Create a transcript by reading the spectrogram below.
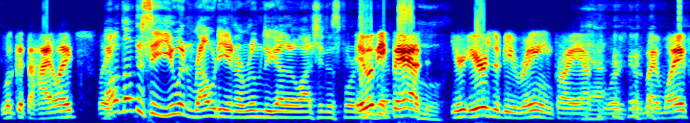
look at the highlights. I would love to see you and Rowdy in a room together watching the sport. it would be bad. Ooh. Your ears would be ringing probably afterwards. Because my wife,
